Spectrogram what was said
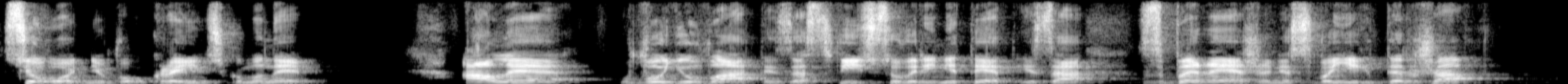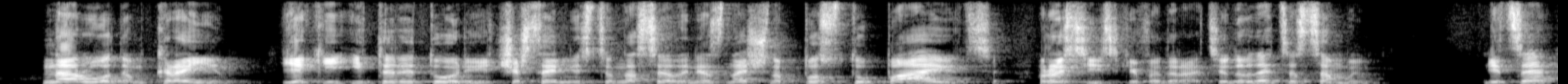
сьогодні в українському небі. Але воювати за свій суверенітет і за збереження своїх держав народам країн, які і території, чисельністю населення значно поступаються Російській Федерації, доведеться самим. І це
